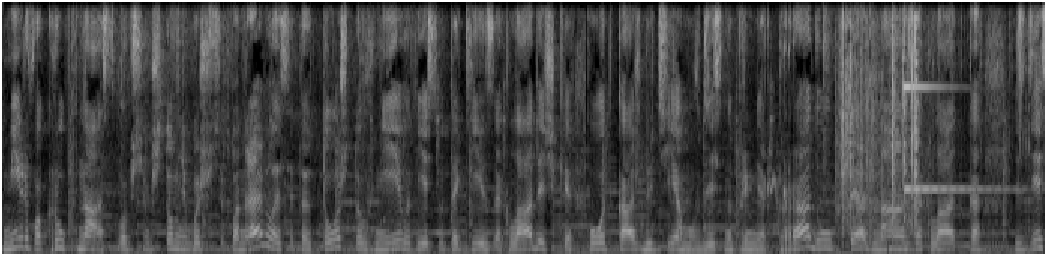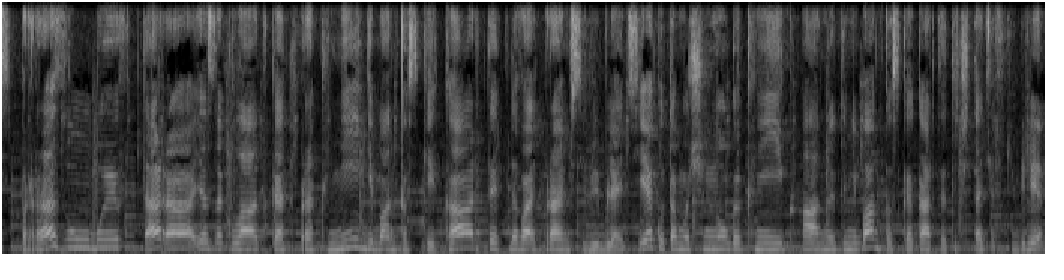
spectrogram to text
Мир вокруг нас. В общем, что мне больше всего понравилось, это то, что в ней вот есть вот такие закладочки под каждую тему. Здесь, например, продукты, одна закладка. Здесь про зубы, вторая закладка. Про книги, банковские карты. Давай отправимся в библиотеку, там очень много книг. А, ну это не банковская карта, это читательский билет.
